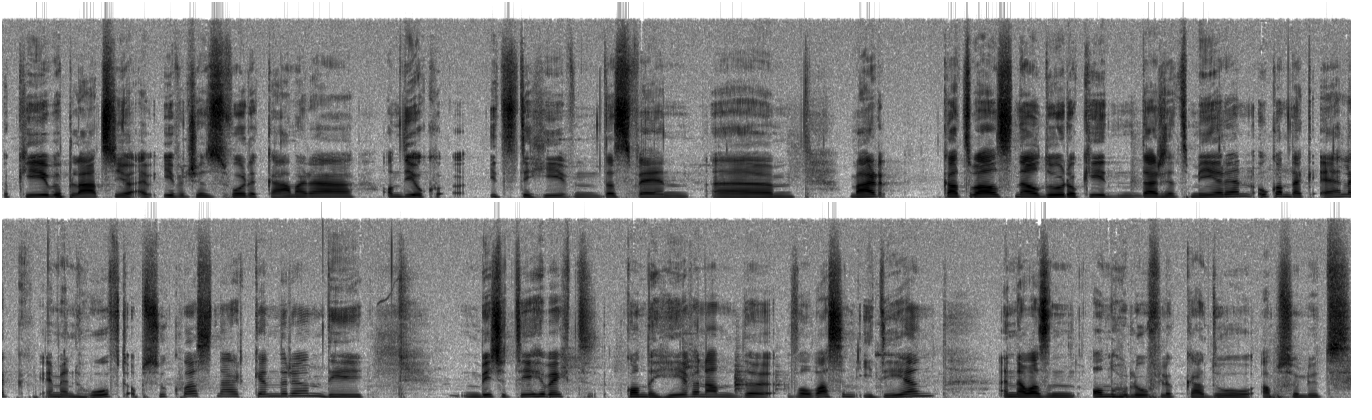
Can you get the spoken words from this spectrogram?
oké, we plaatsen je eventjes voor de camera om die ook eh, iets te geven. Dat is fijn. Ehm, maar ik had wel snel door, oké, daar zit meer in. Ook omdat ik eigenlijk in mijn hoofd op zoek was naar kinderen die een beetje tegenwicht konden geven aan de volwassen ideeën. En dat was een ongelooflijk cadeau, absoluut.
